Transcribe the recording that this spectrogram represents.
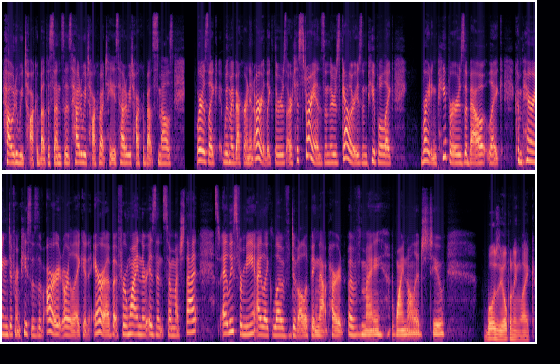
how do we talk about the senses? How do we talk about taste? How do we talk about smells? Whereas, like with my background in art, like there's art historians and there's galleries and people like writing papers about like comparing different pieces of art or like an era but for wine there isn't so much that. At least for me i like love developing that part of my wine knowledge too. What was the opening like?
